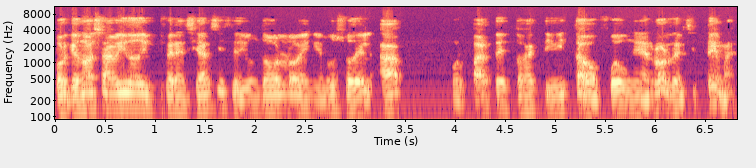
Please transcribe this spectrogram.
porque no ha sabido diferenciar si se dio un dolo en el uso del app por parte de estos activistas o fue un error del sistema.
